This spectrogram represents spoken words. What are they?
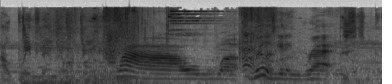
I'll break them. Wow. Uh, Will is getting wrecked. This isn't good.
